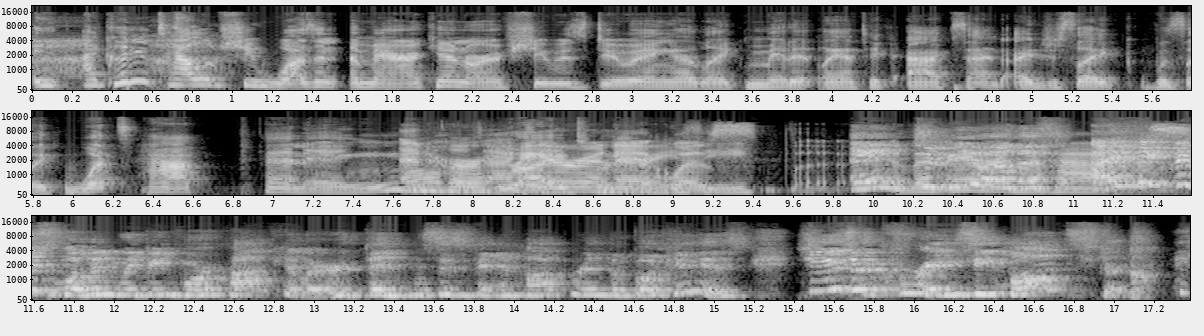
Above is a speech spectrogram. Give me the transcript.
It- I couldn't tell if she wasn't American or if she was doing a like mid-Atlantic accent. I just like was like, what's happening? And All her hair accents in it was the, And the to be hair and the honest, hat. I think this woman would be more popular than Mrs. Van Hopper in the book is. She's a crazy monster. she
